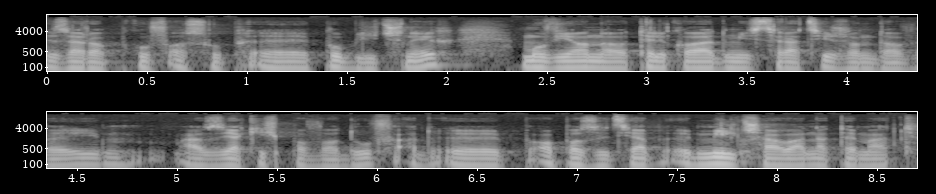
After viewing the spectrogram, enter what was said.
zarobków osób e, publicznych. Mówiono tylko o administracji rządowej, a z jakichś powodów e, opozycja milczała na temat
